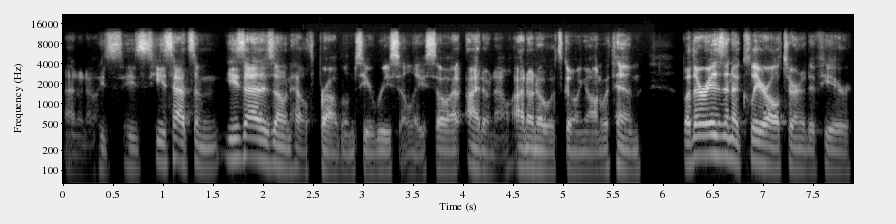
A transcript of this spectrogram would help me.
I don't know. He's he's he's had some he's had his own health problems here recently, so I, I don't know. I don't know what's going on with him. But there isn't a clear alternative here.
